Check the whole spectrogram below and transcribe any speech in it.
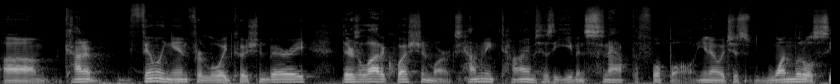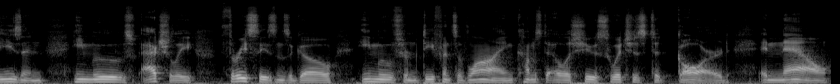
um, kind of filling in for Lloyd Cushenberry, there's a lot of question marks. How many times has he even snapped the football? You know, it's just one little season. He moves, actually, three seasons ago, he moves from defensive line, comes to LSU, switches to guard, and now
